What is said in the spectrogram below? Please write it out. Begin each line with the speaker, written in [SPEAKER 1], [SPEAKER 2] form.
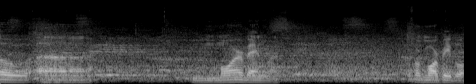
[SPEAKER 1] Oh, uh, more bandwidth for more people.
